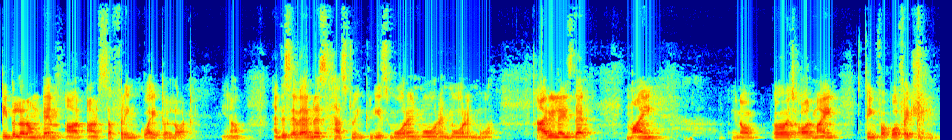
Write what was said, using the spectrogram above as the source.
people around them are, are suffering quite a lot, you know? And this awareness has to increase more and more and more and more. I realize that my you know urge or my thing for perfection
